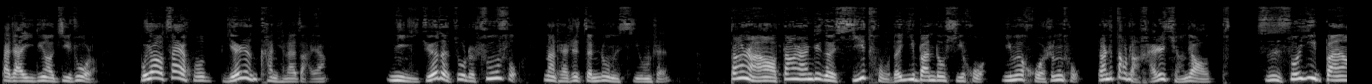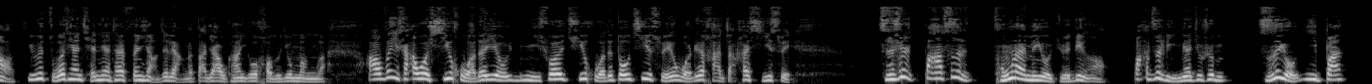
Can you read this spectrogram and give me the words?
大家一定要记住了，不要在乎别人看起来咋样，你觉得住着舒服，那才是真正的喜用神。当然啊，当然这个喜土的一般都喜火，因为火生土，但是道长还是强调。只说一般啊，因为昨天前天才分享这两个，大家我看有好多就懵了啊，为啥我喜火的有？你说起火的都忌水，我这还咋还喜水？只是八字从来没有决定啊，八字里面就是只有一般，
